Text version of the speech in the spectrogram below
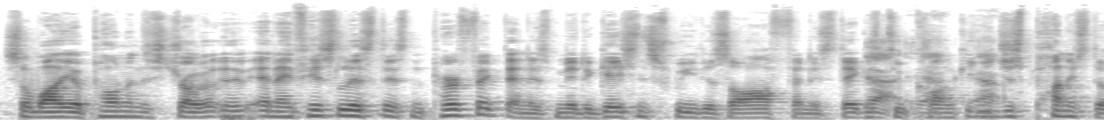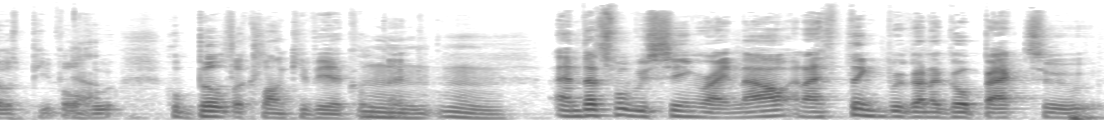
So while your opponent is struggling, and if his list isn't perfect and his mitigation suite is off and his deck Yeah, is too yeah, clunky, yeah. you just punish those people who, who built a clunky vehicle deck. And that's what we're seeing right now. And I think we're going to go back to,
